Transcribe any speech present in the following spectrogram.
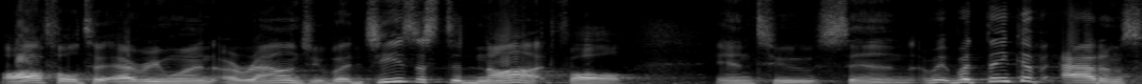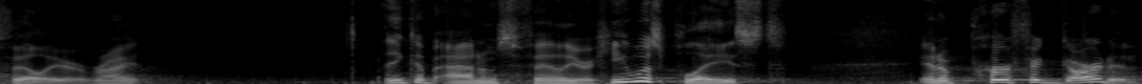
awful to everyone around you. But Jesus did not fall into sin. I mean, but think of Adam's failure, right? Think of Adam's failure. He was placed in a perfect garden.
